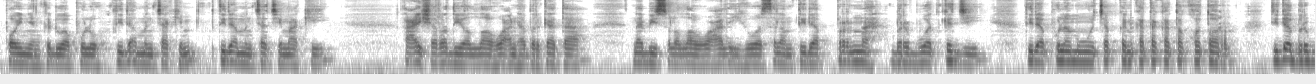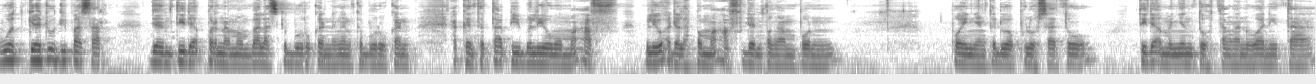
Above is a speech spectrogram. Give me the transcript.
Poin yang ke-20 tidak mencaci tidak mencaci maki. Aisyah radhiyallahu anha berkata, Nabi Shallallahu Alaihi Wasallam tidak pernah berbuat keji, tidak pula mengucapkan kata-kata kotor, tidak berbuat gaduh di pasar, dan tidak pernah membalas keburukan dengan keburukan. Akan tetapi beliau memaaf, beliau adalah pemaaf dan pengampun. Poin yang ke-21, tidak menyentuh tangan wanita.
